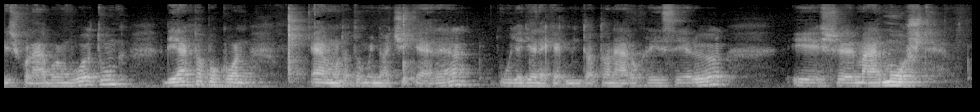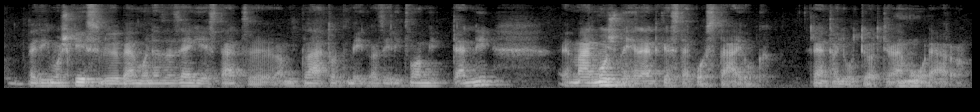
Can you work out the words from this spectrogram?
iskolában voltunk, diáknapokon. Elmondhatom, hogy nagy sikerrel, úgy a gyerekek, mint a tanárok részéről, és már most, pedig most készülőben van ez az egész, tehát amit látod, még azért itt van mit tenni, már most bejelentkeztek osztályok rendhagyó történelem órára.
